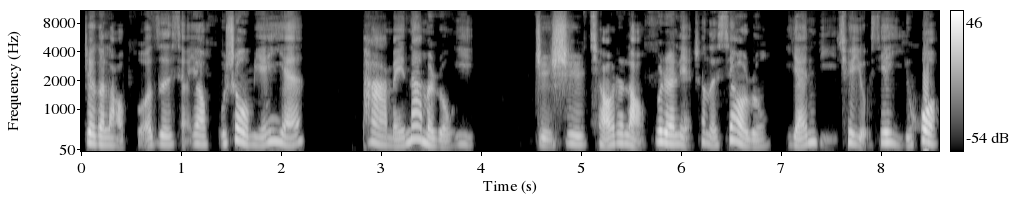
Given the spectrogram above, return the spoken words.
这个老婆子想要福寿绵延，怕没那么容易。只是瞧着老夫人脸上的笑容，眼底却有些疑惑。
